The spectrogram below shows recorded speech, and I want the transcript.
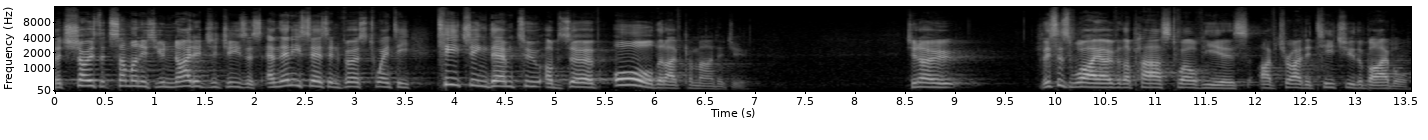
that shows that someone is united to Jesus. And then he says in verse 20, teaching them to observe all that I've commanded you. Do you know, this is why over the past 12 years I've tried to teach you the Bible.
